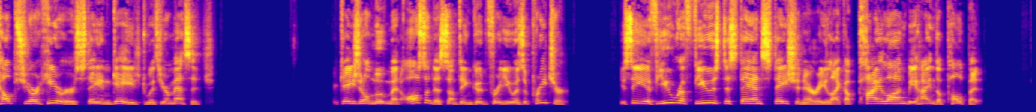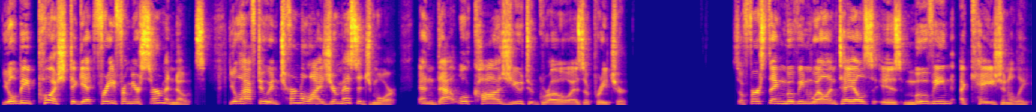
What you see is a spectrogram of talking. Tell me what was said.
helps your hearers stay engaged with your message. Occasional movement also does something good for you as a preacher. You see, if you refuse to stand stationary like a pylon behind the pulpit, you'll be pushed to get free from your sermon notes. You'll have to internalize your message more, and that will cause you to grow as a preacher. So, first thing moving well entails is moving occasionally.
